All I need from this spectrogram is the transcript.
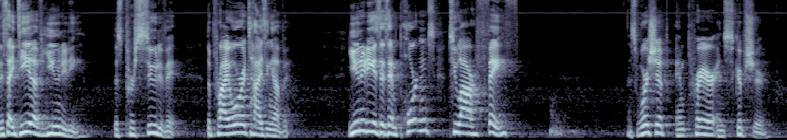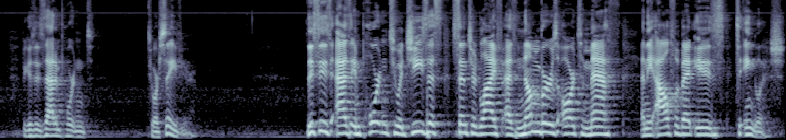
This idea of unity, this pursuit of it, the prioritizing of it. Unity is as important to our faith as worship and prayer and scripture because it's that important to our Savior. This is as important to a Jesus centered life as numbers are to math and the alphabet is to English.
